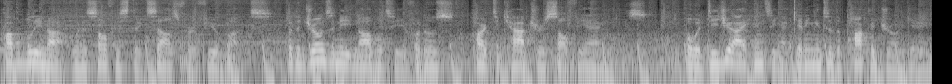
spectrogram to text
Probably not when a selfie stick sells for a few bucks. But the drone's a neat novelty for those hard to capture selfie angles. But with DJI hinting at getting into the pocket drone game,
